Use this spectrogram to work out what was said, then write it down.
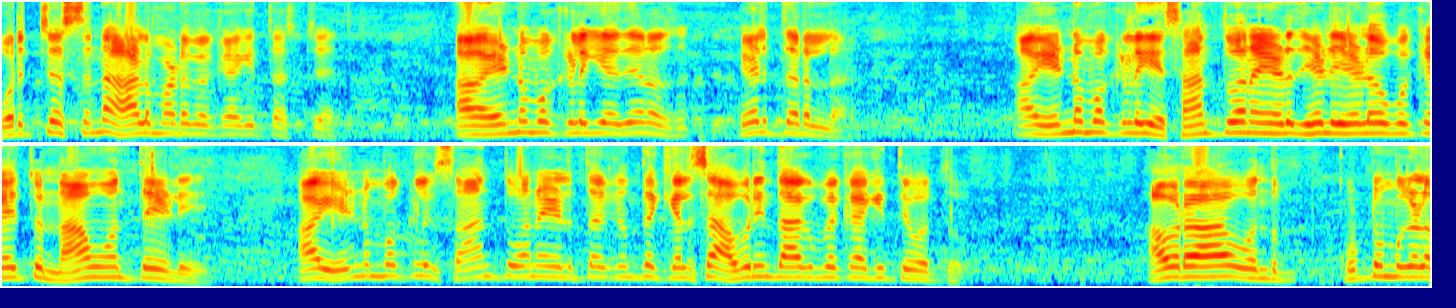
ವರ್ಚಸ್ಸನ್ನು ಹಾಳು ಮಾಡಬೇಕಾಗಿತ್ತು ಅಷ್ಟೇ. ಆ ಹೆಣ್ಣು ಮಕ್ಕಳಿಗೆ ಅದೇನೋ ಹೇಳ್ತಾರಲ್ಲ, ಆ ಹೆಣ್ಣು ಮಕ್ಕಳಿಗೆ ಸಾಂತ್ವನ ಹೇಳಿ ಹೇಳಿ ಹೇಳೋಗ್ಬೇಕಾಯಿತು ನಾವು ಅಂತ ಹೇಳಿ. ಆ ಹೆಣ್ಣು ಮಕ್ಕಳಿಗೆ ಸಾಂತ್ವನ ಹೇಳ್ತಕ್ಕಂಥ ಕೆಲಸ ಅವರಿಂದ ಆಗಬೇಕಾಗಿತ್ತು ಇವತ್ತು. ಅವರ ಒಂದು ಕುಟುಂಬಗಳ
